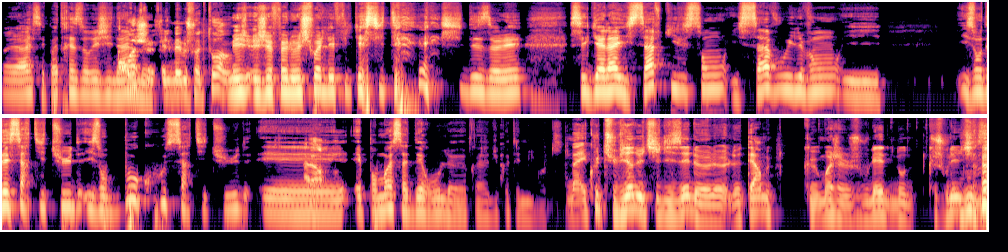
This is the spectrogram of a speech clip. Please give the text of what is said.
voilà, c'est pas très original. Moi, je fais le même choix que toi. Hein. Mais je, fais le choix de l'efficacité. je suis désolé. Ces gars-là, ils savent qui ils sont, ils savent où ils vont, ils, ils ont des certitudes, ils ont beaucoup de certitudes, et, et pour moi, ça déroule euh, du côté de Milwaukee. Bah écoute, tu viens d'utiliser le, le, terme que moi je, voulais, que je voulais utiliser.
